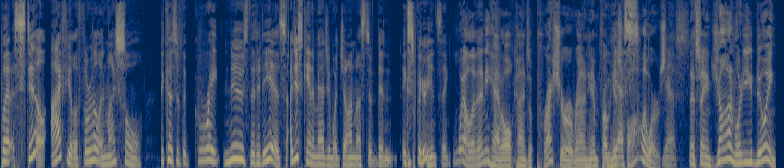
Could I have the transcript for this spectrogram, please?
but still, I feel a thrill in my soul because of the great news that it is. I just can't imagine what John must have been experiencing. Well, and then he had all kinds of pressure around him from Oh, his yes. followers. Yes. That's saying, John, what are you doing?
